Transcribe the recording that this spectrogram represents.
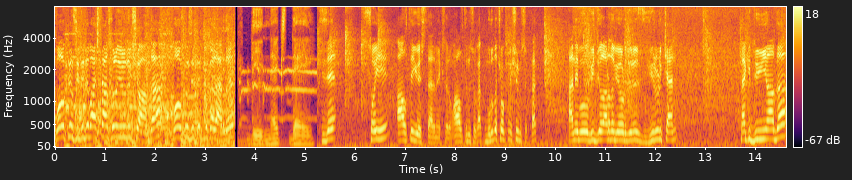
Vulcan City'de baştan sona yürüdük şu anda. Vulcan City bu kadardı. The next day. Size Soyi 6'yı göstermek istiyorum. 6. sokak. Burada çok meşhur bir sokak. Hani bu videolarda gördüğünüz yürürken belki dünyada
